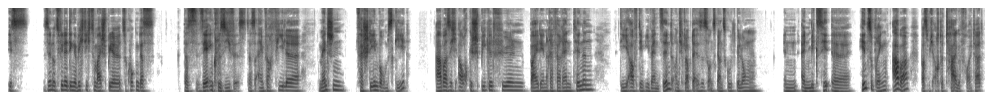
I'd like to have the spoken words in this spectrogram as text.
ist, sind uns viele Dinge wichtig, zum Beispiel zu gucken, dass das sehr inklusiv ist, dass einfach viele Menschen verstehen, worum es geht, aber sich auch gespiegelt fühlen bei den Referentinnen, die auf dem Event sind. Und ich glaube, da ist es uns ganz gut gelungen, in einen Mix äh, hinzubringen. Aber was mich auch total gefreut hat,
